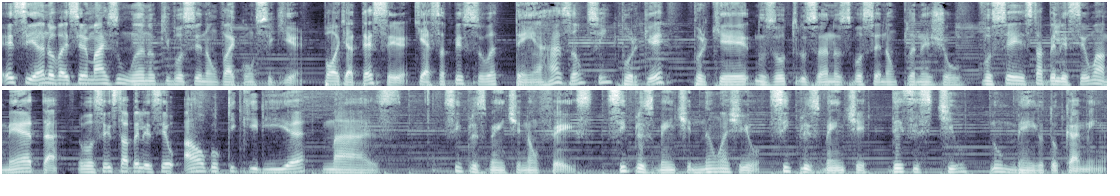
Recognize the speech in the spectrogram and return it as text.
Esse ano vai ser mais um ano que você não vai conseguir. Pode até ser que essa pessoa tenha razão, sim. Por quê? Porque nos outros anos você não planejou. Você estabeleceu uma meta, você estabeleceu algo que queria, mas simplesmente não fez, simplesmente não agiu, simplesmente desistiu no meio do caminho.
